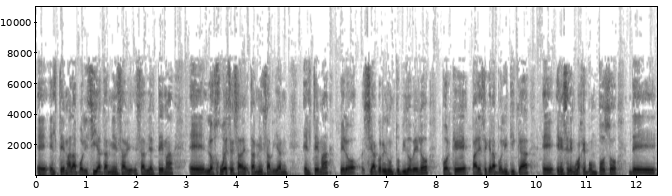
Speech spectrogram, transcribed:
eh, el tema, la policía también sabía, el tema, eh, los jueces también sabían el tema, pero se ha corrido un tupido velo porque parece que la política, eh, en ese lenguaje pomposo de,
